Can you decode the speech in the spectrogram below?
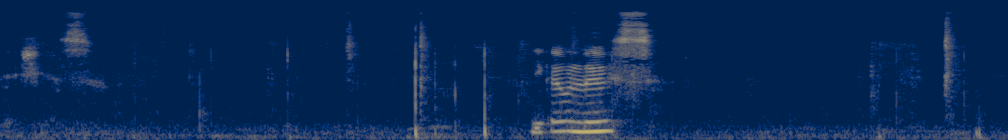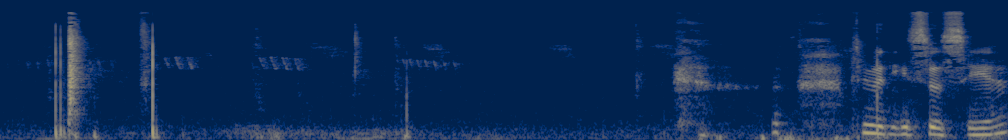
There she is. You go loose? Don't know you can still see her.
